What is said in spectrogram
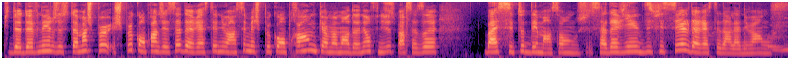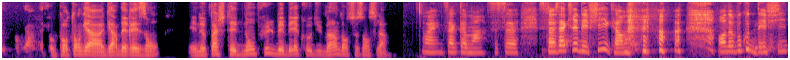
puis de devenir justement, je peux, je peux comprendre, j'essaie de rester nuancé, mais je peux comprendre qu'à un moment donné, on finit juste par se dire, ben, c'est tout des mensonges. Ça devient difficile de rester dans la nuance. Il faut pourtant garder raison et ne pas jeter non plus le bébé avec l'eau du bain dans ce sens-là. Oui, exactement. C'est ça. C'est un sacré défi quand même. on a beaucoup de défis.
